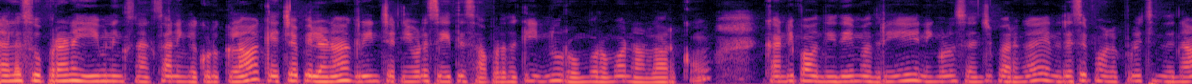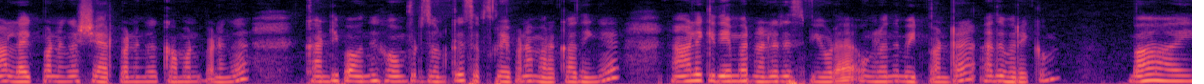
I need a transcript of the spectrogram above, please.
நல்ல சூப்பரான ஈவினிங் ஸ்நாக்ஸாக நீங்கள் கொடுக்கலாம். கெச்சப் இல்லைனா க்ரீன் சட்னியோட சேர்த்து சாப்பிட்றதுக்கு இன்னும் ரொம்ப ரொம்ப நல்லாயிருக்கும். கண்டிப்பாக வந்து இதே மாதிரியே நீங்களும் செஞ்சு பாருங்கள் இந்த ரெசிபி உங்களுக்கு பிடிச்சிருந்ததுன்னா லைக் பண்ணுங்கள் ஷேர் பண்ணுங்கள் கமெண்ட் பண்ணுங்கள் கண்டிப்பாக வந்து ஹோம் ஃபுட் ஜோனுக்கு சப்ஸ்கிரைப் பண்ண மறக்காதீங்க. நாளைக்கு இதே மாதிரி நல்ல ரெசிபியோட உங்களை வந்து மீட் பண்ணுறேன் அது வரைக்கும் பாய்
